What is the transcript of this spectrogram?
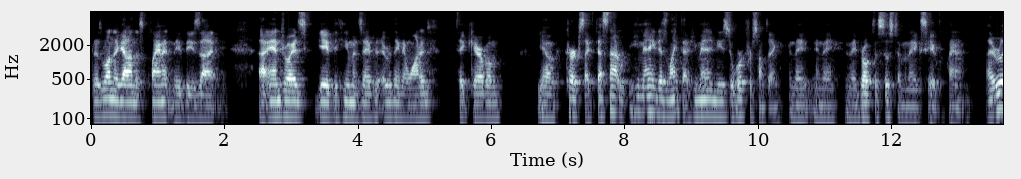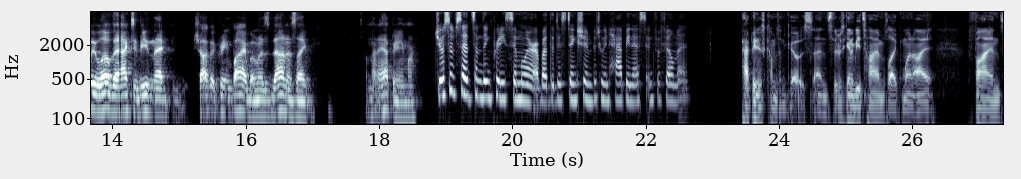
There's one they got on this planet, and these uh, uh, androids gave the humans everything they wanted, take care of them. You know, Kirk's like, that's not humanity. Doesn't like that. Humanity needs to work for something, and they and they and they broke the system and they escaped the planet. I really love the act of eating that chocolate cream pie, but when it's done, it's like I'm not happy anymore. Joseph said something pretty similar about the distinction between happiness and fulfillment happiness comes and goes and there's going to be times like when i find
